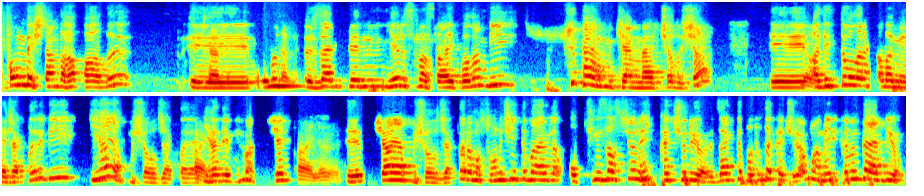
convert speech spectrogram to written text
F-15'ten daha pahalı e, tabii, onun tabii. özelliklerinin yarısına sahip olan bir süper mükemmel çalışan e, adetli olarak alamayacakları bir İHA yapmış olacaklar. Yani İHA demeyeyim ama jet Aynen. E, uçağı yapmış olacaklar ama sonuç itibariyle optimizasyonu hep kaçırıyor. Özellikle Batı da kaçırıyor ama Amerika'nın derdi yok.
